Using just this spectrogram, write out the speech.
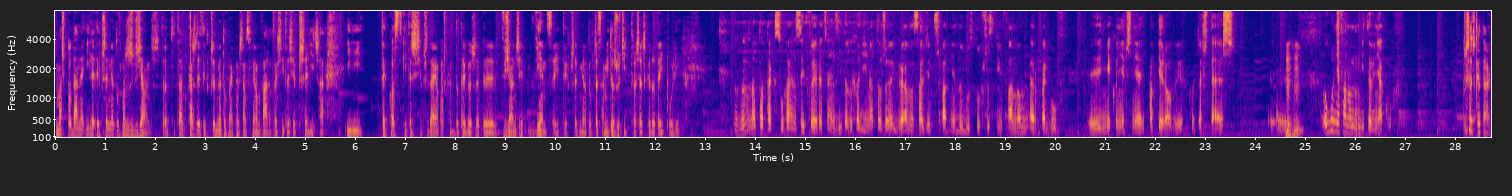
masz podane, ile tych przedmiotów możesz wziąć. To, to tam każdy z tych przedmiotów ma jakąś tam swoją wartość i to się przelicza. I te kostki też się przydają na przykład do tego, żeby wziąć więcej tych przedmiotów, czasami dorzucić troszeczkę do tej puli. Mhm, no to tak słuchając tej twojej recenzji, to wychodzi na to, że gra w zasadzie przypadnie do gustu wszystkim fanom RPGów, yy, niekoniecznie papierowych, chociaż też. Yy, mhm. Ogólnie fanom bitewniaków. Troszeczkę tak.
